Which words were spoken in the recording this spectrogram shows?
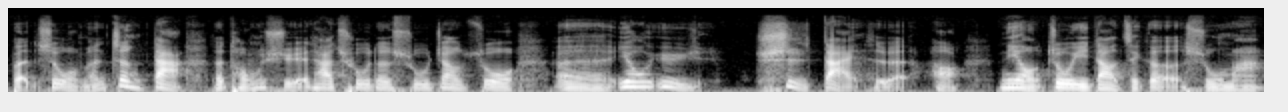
本是我们正大的同学他出的书，叫做《呃忧郁世代》，是不是？好，你有注意到这个书吗？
